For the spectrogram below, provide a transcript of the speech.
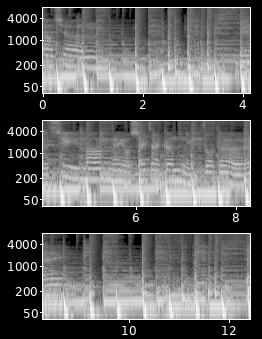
道歉。别气了，没有谁在跟你作对。别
